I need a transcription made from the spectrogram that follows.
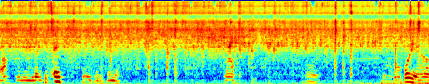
Yan. Lumiligan chip. Eh. Ito. Ito. Ah. Oh. Mga po uh,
